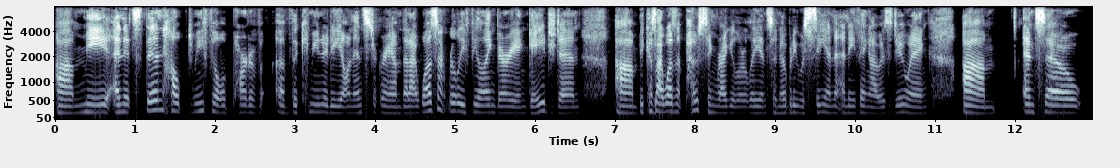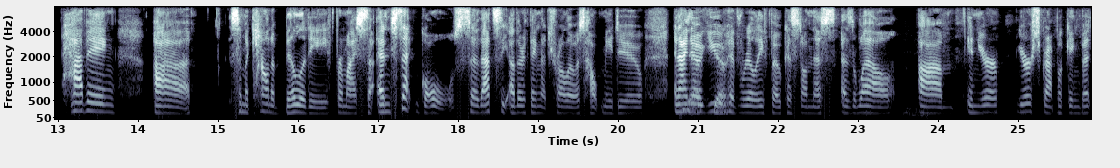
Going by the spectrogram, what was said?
um, me. And it's then helped me feel part of, of the community on Instagram that I wasn't really feeling very engaged in um, because I wasn't posting regularly. And so nobody was seeing anything I was doing. Um, and so having, uh, some accountability for myself and set goals. So that's the other thing that Trello has helped me do. And I know you yes. have really focused on this as well um, in your your scrapbooking, but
